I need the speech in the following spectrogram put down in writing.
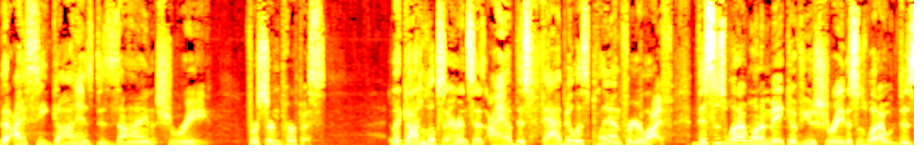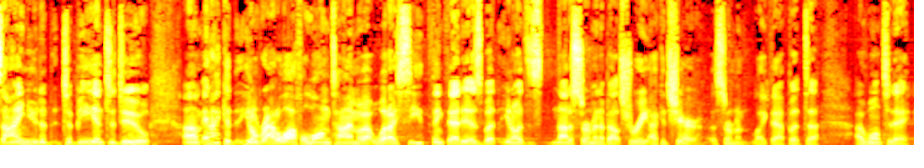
that I see God has designed Cherie for a certain purpose. Like God looks at her and says, I have this fabulous plan for your life. This is what I want to make of you, Cherie. This is what I would design you to, to be and to do. Um, and I could, you know, rattle off a long time about what I see, think that is, but, you know, it's not a sermon about Cherie. I could share a sermon like that, but uh, I won't today.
